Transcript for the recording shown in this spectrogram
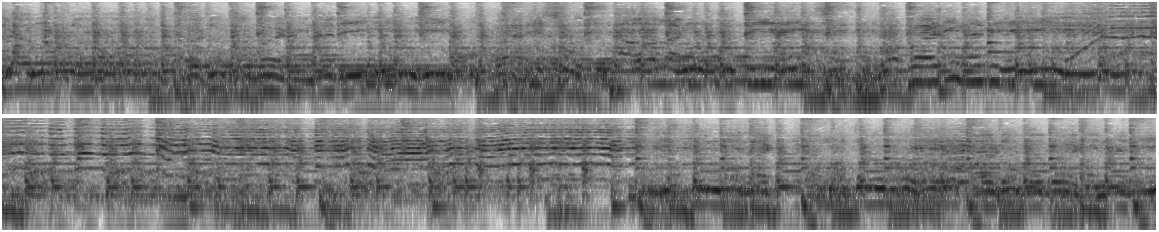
క్రీస్తుని రక్తముతో కడుగబడినది అయి సిద్ధపడినది రక్తముతో కడుగబడినది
